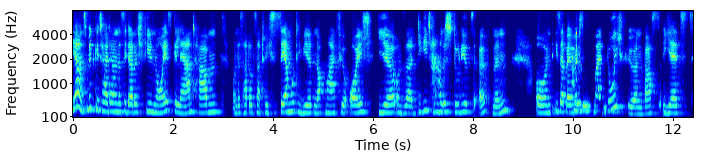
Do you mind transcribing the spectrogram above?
ja, uns mitgeteilt haben, dass sie dadurch viel Neues gelernt haben. Und das hat uns natürlich sehr motiviert, nochmal für euch hier unser digitales Studio zu öffnen. Und Isabel möchte mal durchführen, was jetzt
